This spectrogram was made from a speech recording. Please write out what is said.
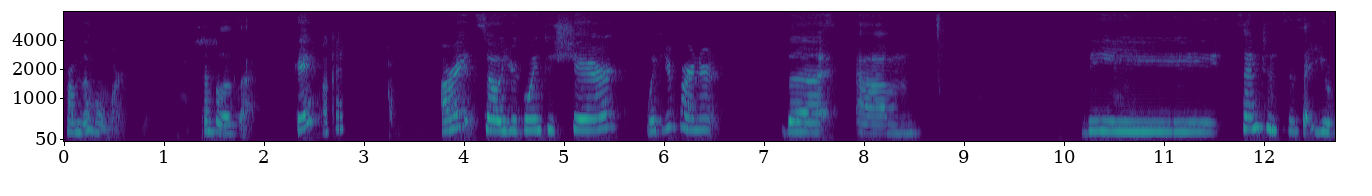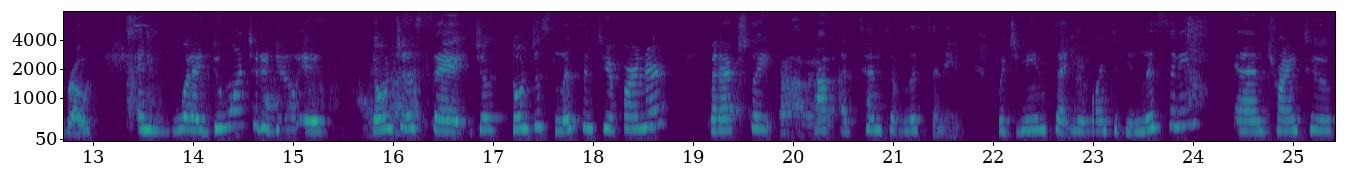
from the homework. Simple as that, okay? Okay. All right, so you're going to share with your partner the um, the sentences that you wrote. And what I do want you to do is don't just say, just don't just listen to your partner, but actually have attentive listening, which means that you're going to be listening and trying to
